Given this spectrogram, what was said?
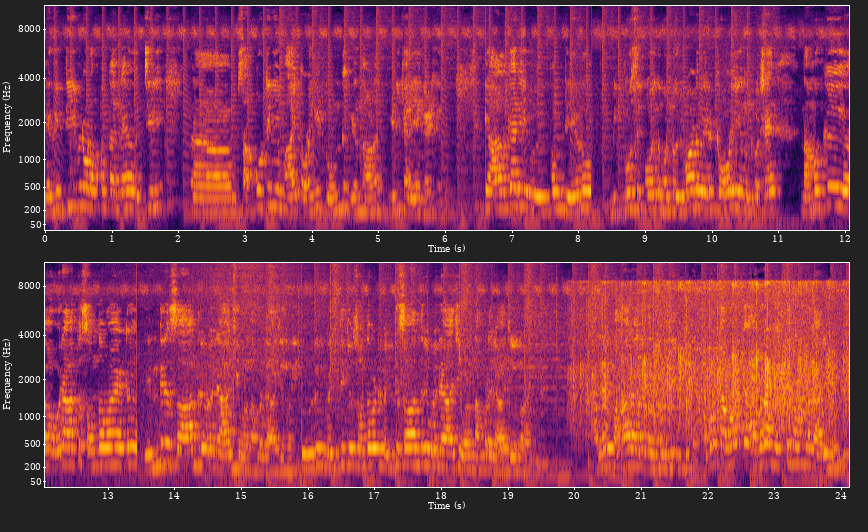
നെഗറ്റീവിനോടൊപ്പം തന്നെ ഇച്ചിരി സപ്പോർട്ടിങ്ങും ആയി തുടങ്ങിയിട്ടുണ്ട് എന്നാണ് എനിക്കറിയാൻ കഴിഞ്ഞത്. ഈ ആൾക്കാർ ഇപ്പം രേണു ബിഗ് ബോസിൽ പോയെന്ന് പറഞ്ഞ് ഒരുപാട് പേര് ട്രോൾ ചെയ്യുന്നുണ്ട്. പക്ഷേ നമുക്ക് ഒരാൾക്ക് സ്വന്തമായിട്ട് എന്തിനു സ്വാതന്ത്ര്യമുള്ള രാജ്യമാണ് നമ്മുടെ രാജ്യം എന്ന് പറയുന്നത്. ഒരു വ്യക്തിക്ക് സ്വന്തമായിട്ട് വ്യക്തി സ്വാതന്ത്ര്യമുള്ള രാജ്യമാണ് നമ്മുടെ രാജ്യം എന്ന് പറയുന്നത്. അങ്ങനെ മഹാരാജ്യത്ത് നമ്മൾ ജീവിക്കുന്നത് അവർക്ക് അവർക്ക് അവരുടെ വ്യക്തിപരമുള്ള കാര്യങ്ങളുണ്ട്.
